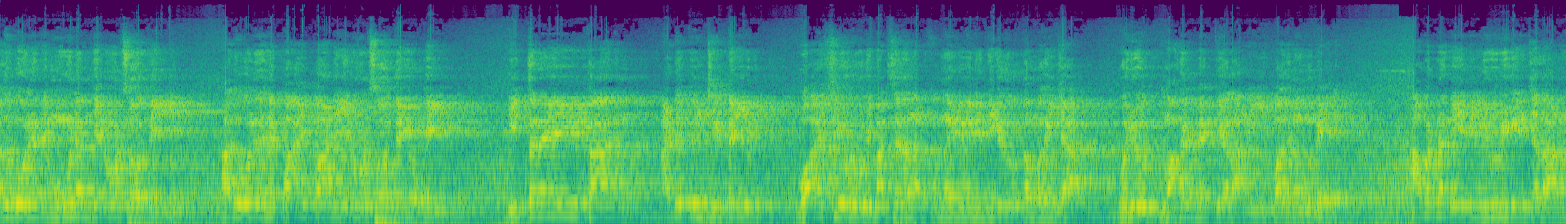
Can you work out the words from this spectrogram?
അതുപോലെ മൂലം അതുപോലെ ഇത്രയും കാലം അടുക്കും ചിട്ടയും വാശിയോടുകൂടി മത്സരം നടത്തുന്നതിന് വേണ്ടി നേതൃത്വം വഹിച്ച ഒരു മഹൽ വ്യക്തികളാണ് ഈ പതിനൊന്ന് പേര്. അവരുടെ പേരിൽ രൂപീകരിച്ചതാണ്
